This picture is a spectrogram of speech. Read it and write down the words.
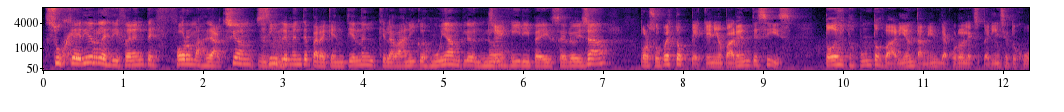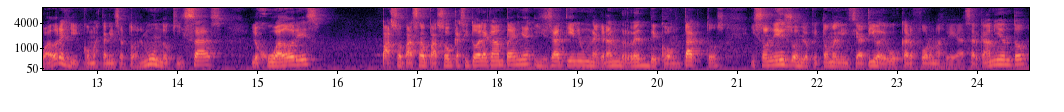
sugerirles diferentes formas de acción, simplemente para que entiendan que el abanico es muy amplio, no Sí. es ir y pedírselo y ya. Por supuesto, pequeño paréntesis, todos estos puntos varían también de acuerdo a la experiencia de tus jugadores y cómo están insertos en el mundo. Quizás los jugadores paso a paso pasó casi toda la campaña y ya tienen una gran red de contactos y son ellos los que toman la iniciativa de buscar formas de acercamiento.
